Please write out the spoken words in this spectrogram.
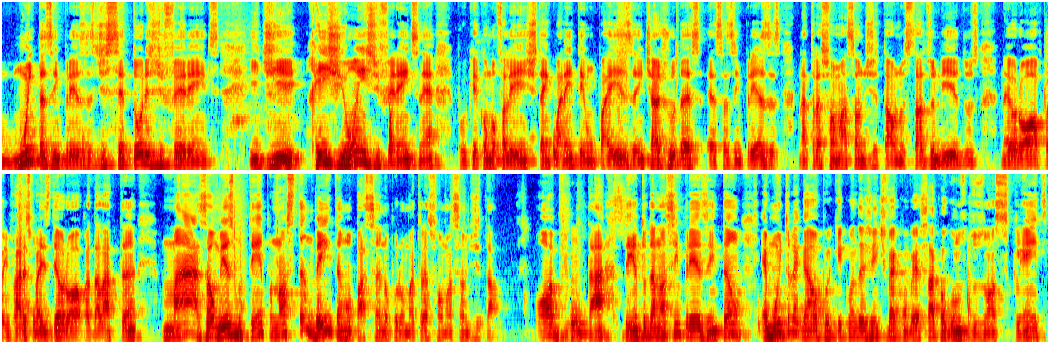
muitas empresas de setores diferentes e de regiões diferentes, né? Porque, como eu falei, a gente está em 41 países, a gente ajuda essas empresas na transformação digital nos Estados Unidos, na Europa, em vários países da Europa, da Latam, mas, ao mesmo tempo, nós também estamos passando por uma transformação digital óbvio, tá? Dentro da nossa empresa. Então, é muito legal, porque quando a gente vai conversar com alguns dos nossos clientes,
